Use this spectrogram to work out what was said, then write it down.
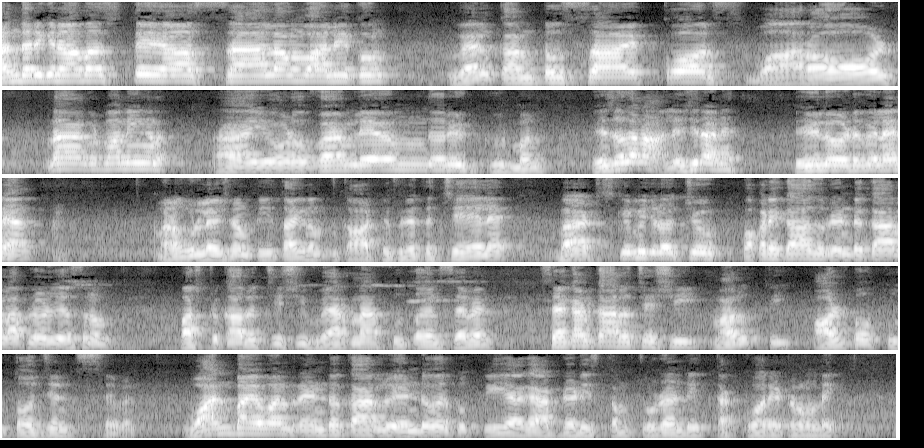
అందరికి నమస్తే అస్సలం వాలేకుం. వెల్కమ్ టు సాయి కోర్స్ వారాల్. నా గుడ్ మార్నింగ్ నా యోడ ఫ్యామిలీ అందరి గుడ్ మార్నింగ్. లేచదనా లేచిరానే టీలో టిఫిన్ మనం కూడా లేచినాం టీ తాగినాం ఇంకా టిఫిన్ అయితే చేయలే. బట్ స్కిమ్ చూడొచ్చు ఒకటి కాదు రెండు కార్లు అప్లోడ్ చేస్తున్నాం. ఫస్ట్ కార్ వచ్చేసి Verna two thousand seven second car వచ్చేసి Maruti Alto two thousand seven one by one రెండు కార్లు ఎండ్ వరకు క్లియర్గా అప్డేట్ ఇస్తాం. చూడండి తక్కువ రేట్లో ఉన్నాయి.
